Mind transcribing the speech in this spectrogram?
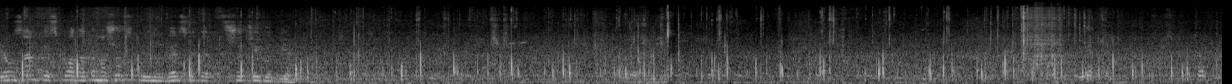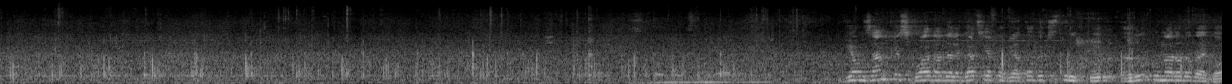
Wiązankę składa Tomaszowski Uniwersytet Trzeciego Wieku. Wiązankę składa delegacja powiatowych struktur Ruchu Narodowego,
